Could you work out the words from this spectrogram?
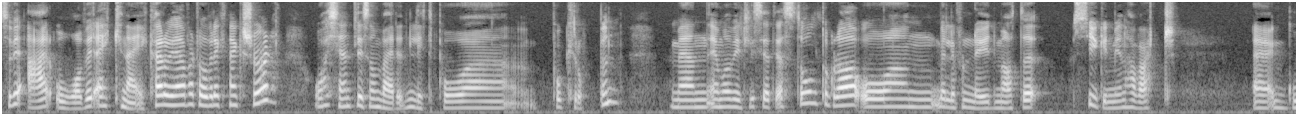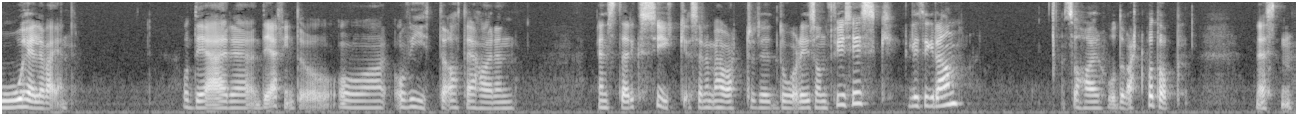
Så vi er over ei kneik her, og jeg har vært over ei kneik sjøl. Og har kjent liksom verden litt på, eh, på, kroppen. Men jeg må virkelig si at jeg er stolt og glad og mm, veldig fornøyd med at psyken min har vært god hele veien. Og det er, det er fint å, å, å, vite at jeg har en, en sterk syke, selv om jeg har vært dårlig sånn fysisk lite grann så har hodet vært på topp. Nesten.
